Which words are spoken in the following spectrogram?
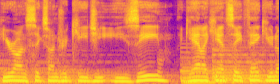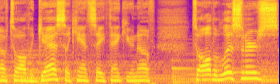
here on 600 KGEZ. Again, I can't say thank you enough to all the guests. I can't say thank you enough to all the listeners,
